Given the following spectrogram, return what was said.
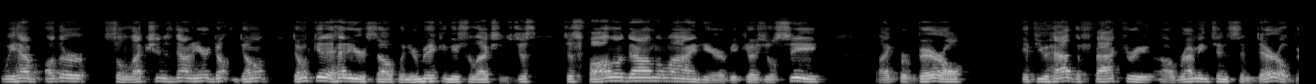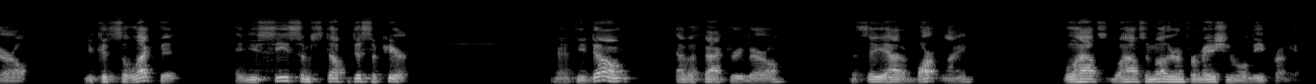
we have other selections down here. Don't don't don't get ahead of yourself when you're making these selections. Just just follow down the line here because you'll see, like for barrel, if you had the factory uh, Remington Sendero barrel, you could select it and you see some stuff disappear. And if you don't have a factory barrel, let's say you had a Bartlein, we'll have we'll have some other information we'll need from you.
